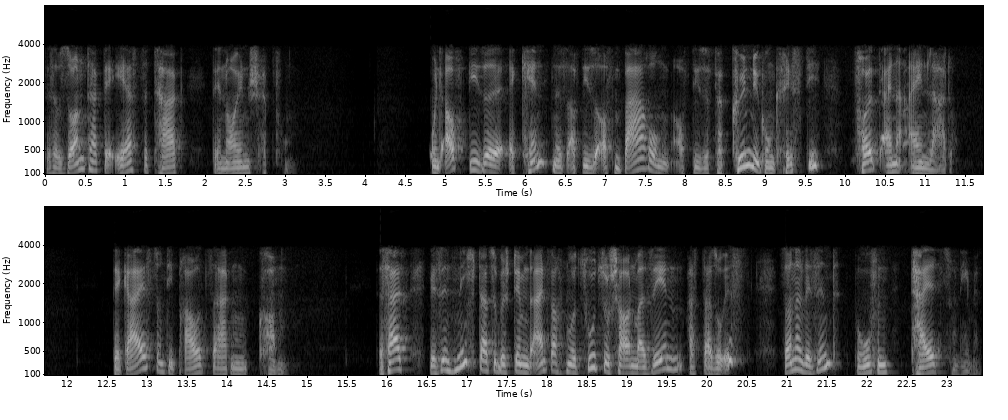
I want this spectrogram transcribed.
dass am Sonntag der erste Tag der neuen Schöpfung. Und auf diese Erkenntnis, auf diese Offenbarung, auf diese Verkündigung Christi folgt eine Einladung. Der Geist und die Braut sagen, komm. Das heißt, wir sind nicht dazu bestimmt, einfach nur zuzuschauen, mal sehen, was da so ist, sondern wir sind berufen, teilzunehmen.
